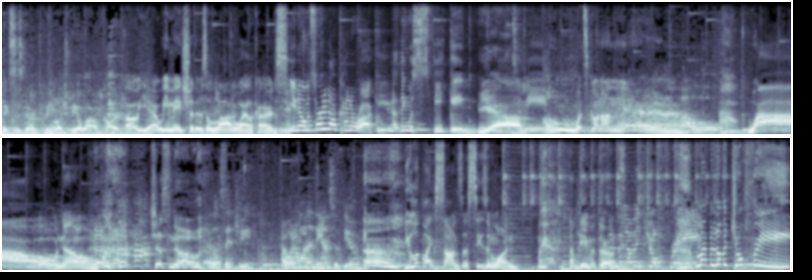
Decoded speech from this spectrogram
picks is gonna pretty much be a wild card. Oh yeah, we made sure there's a lot of wild cards. You know, it started out kind of rocky. Nothing was speaking Yeah. to me. Oh, what's going on there? Oh, Wow, no. Just no. it looks itchy. I wouldn't want to dance with you. You look like Sansa season one of Game of Thrones. My beloved Joffrey. My beloved Joffrey.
